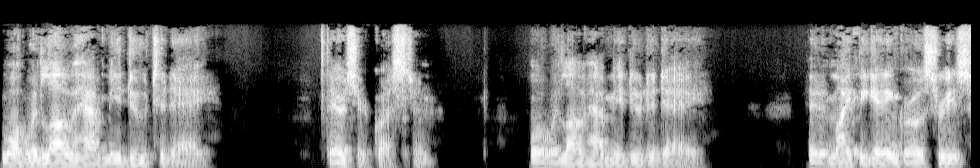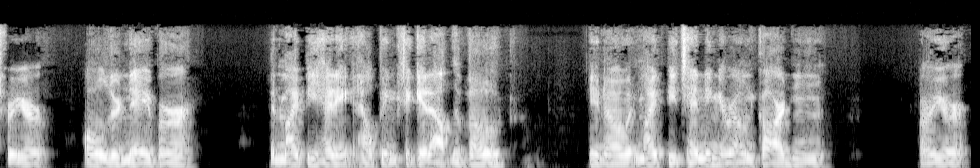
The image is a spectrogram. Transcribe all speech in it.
What would love have me do today? There's your question. What would love have me do today? And it might be getting groceries for your older neighbor It might be heading, helping to get out the vote. You know, it might be tending your own garden or your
